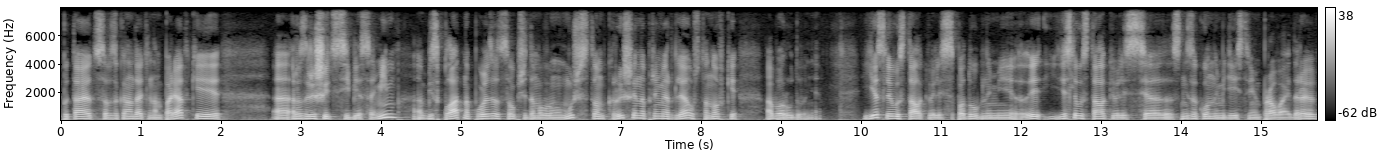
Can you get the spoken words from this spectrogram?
пытаются в законодательном порядке э, разрешить себе самим бесплатно пользоваться общедомовым имуществом, крышей, например, для установки оборудования. Если вы сталкивались с подобными, если вы сталкивались с незаконными действиями провайдера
